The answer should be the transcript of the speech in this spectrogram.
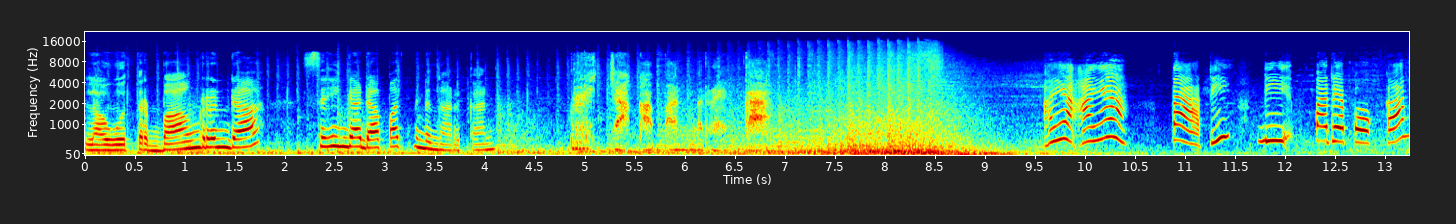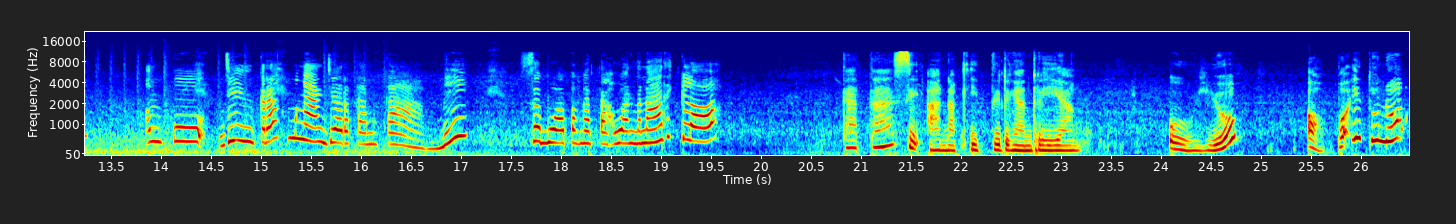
Lawo terbang rendah sehingga dapat mendengarkan percakapan mereka. Ayah, ayah, tadi di Padepokan Empu Jingkrak mengajarkan kami sebuah pengetahuan menarik loh. Kata si anak itu dengan riang. Oh yo, apa itu nak?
